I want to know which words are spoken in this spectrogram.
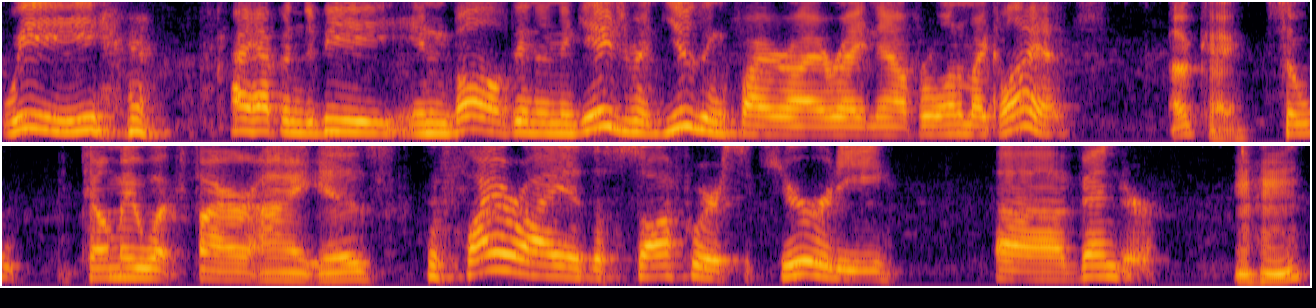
we, I happen to be involved in an engagement using FireEye right now for one of my clients. Okay, so tell me what FireEye is. So FireEye is a software security uh, vendor. Mm-hmm.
